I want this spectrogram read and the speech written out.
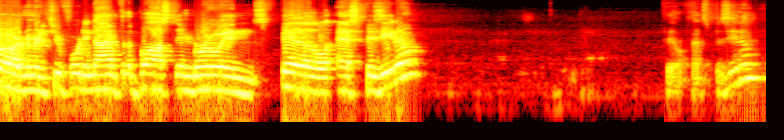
Card number 249 for the Boston Bruins, Phil Esposito. Phil Esposito.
